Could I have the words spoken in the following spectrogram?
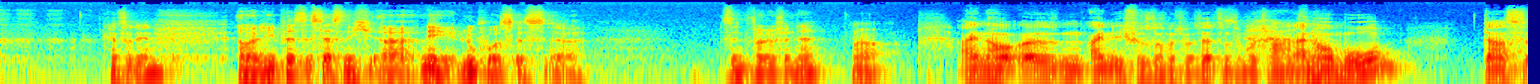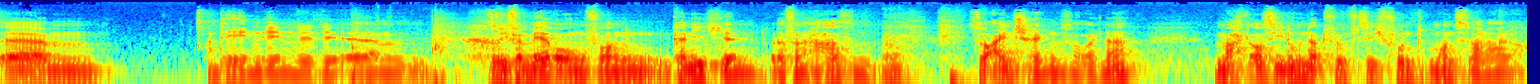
Kennst du den? Aber Lipus ist das nicht. Äh, nee, Lupus ist, äh, sind Wölfe, ne? Ja. Ein, äh, ein ich versuche das mal zu übersetzen simultan. Ein Hormon, das ähm, den, den, den, den ähm, so die Vermehrung von Kaninchen oder von Hasen so einschränken soll, ne? Macht aus ihnen 150 Pfund Monster leider.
